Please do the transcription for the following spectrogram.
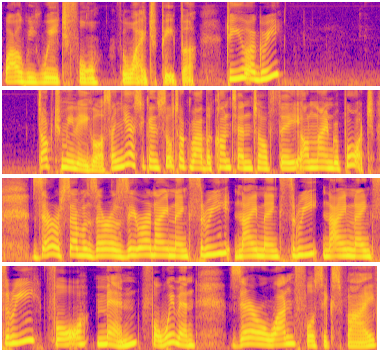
while we wait for the white paper. Do you agree? Talk to me, Lagos. And yes, you can still talk about the content of the online report. 0700 for men. For women, 01465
